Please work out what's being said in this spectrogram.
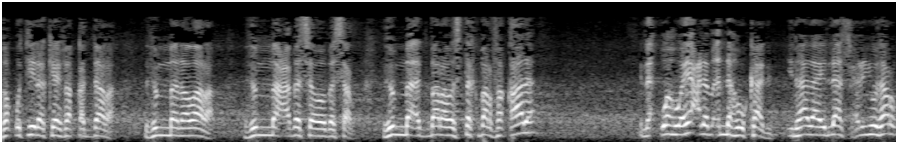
فقتل كيف قدر ثم نظر ثم عبس وبسر ثم أدبر واستكبر. فقال وهو يعلم أنه كاذب. إن هذا إلا سحر يظهر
